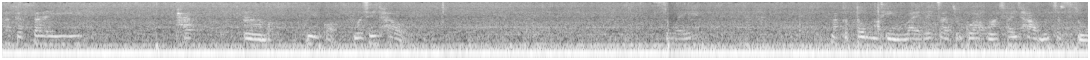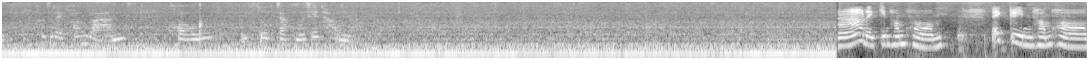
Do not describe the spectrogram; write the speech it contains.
แล้วก็ใส่ผักเอ่อบักนี่ก่อนหัวไชเท้าสวย แล้วก็ต้มทิ้งไว้เลยจ้ะจนกว่าหัวไชเท้ามันจะสุกเขาจะได้ความหวานของน้ำซุปจากหัวไชเท้าเนี่ยอ้าว ได้กลินหอมๆ ได้กลิ่นหอม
